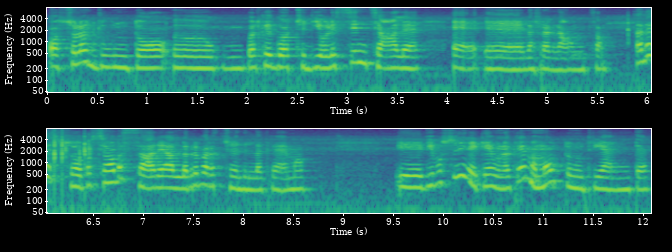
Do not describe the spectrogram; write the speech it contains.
Ho solo aggiunto eh, qualche goccia di olio essenziale e eh, la fragranza. Adesso possiamo passare alla preparazione della crema. vi posso dire che è una crema molto nutriente,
